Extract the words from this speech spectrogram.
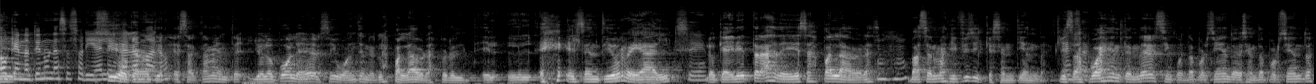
o que no tiene una asesoría legal a mano. exactamente. Yo lo puedo leer, sí, voy a entender las palabras, pero el, el, el, sentido real, lo que hay detrás de esas palabras, va a ser más difícil que se entienda. Quizás puedas entender el 50%, el 60%,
